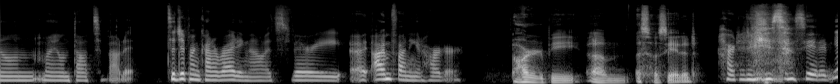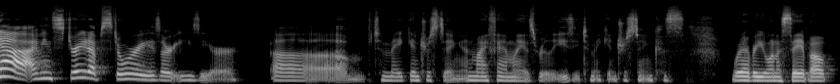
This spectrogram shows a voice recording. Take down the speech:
own my own thoughts about it. It's a different kind of writing though. It's very. I, I'm finding it harder. Harder to be um, associated. Harder to be associated. Yeah, I mean, straight up stories are easier um, to make interesting. And my family is really easy to make interesting because whatever you want to say about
